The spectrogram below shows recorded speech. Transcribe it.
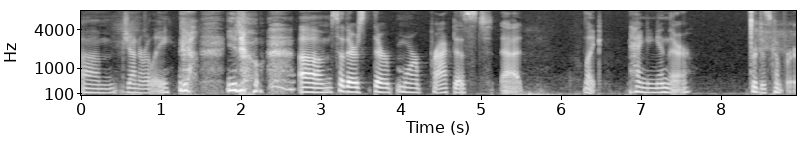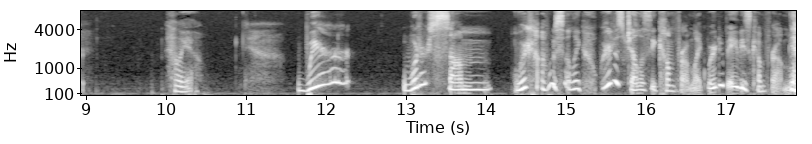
um generally. Yeah. you know um so there's they're more practiced at like hanging in there for discomfort. Hell yeah where what are some where I was like, where does jealousy come from? Like, where do babies come from?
